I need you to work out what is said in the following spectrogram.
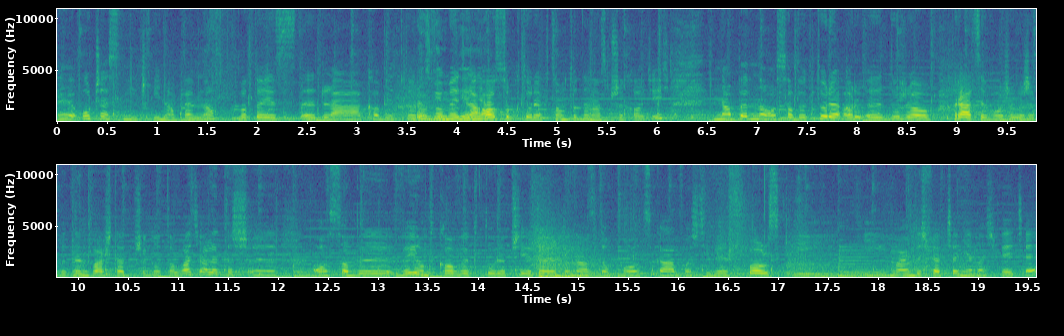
E, Uczestniczki na pewno, bo to jest e, dla kobiet, to Bez robimy, wątpienia. dla osób, które chcą tu do nas przychodzić. Na pewno osoby, które dużo pracy włożyły, żeby ten warsztat przygotować, ale też osoby wyjątkowe, które przyjeżdżają do nas do Płocka, właściwie z Polski i mają doświadczenie na świecie.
